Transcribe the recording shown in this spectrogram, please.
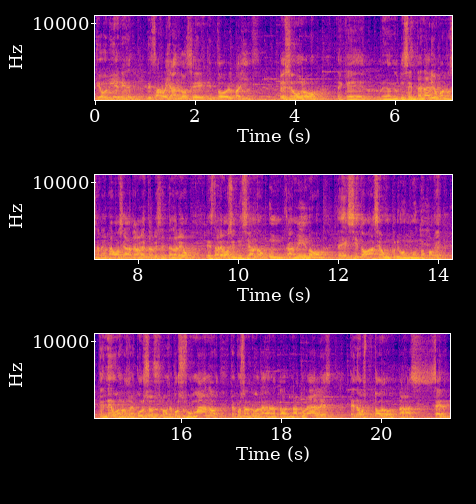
que hoy viene desarrollándose en todo el país. Estoy seguro de que en el Bicentenario, cuando celebramos ya realmente el Bicentenario, estaremos iniciando un camino de éxito hacia un primer mundo, porque tenemos los recursos, los recursos humanos, recursos naturales, tenemos todo para ser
